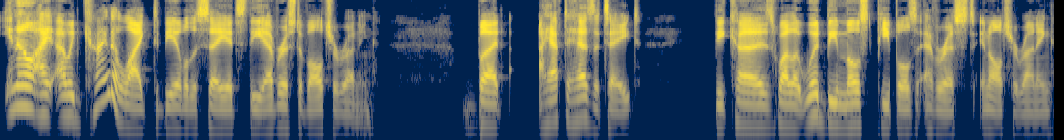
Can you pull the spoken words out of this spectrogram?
you know, I, I would kind of like to be able to say it's the Everest of ultra running, but I have to hesitate because while it would be most people's Everest in ultra running,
